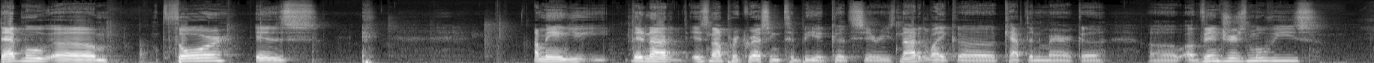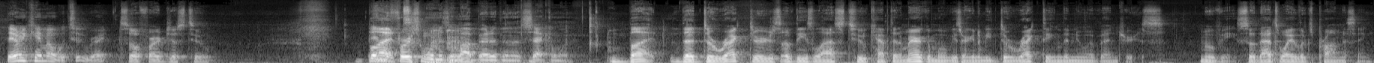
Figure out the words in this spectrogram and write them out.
That movie um Thor is I mean, you they're not it's not progressing to be a good series. Not like uh Captain America uh Avengers movies. They only came out with two, right? So far, just two. But But the first one is a lot better than the second one. but the directors of these last two Captain America movies are going to be directing the new Avengers movie, so that's why it looks promising.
